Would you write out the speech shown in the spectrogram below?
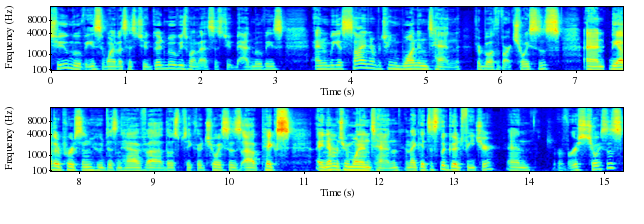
two movies. One of us has two good movies, one of us has two bad movies, and we assign them between 1 and 10 for both of our choices. And the other person who doesn't have uh, those particular choices uh, picks a number between 1 and 10, and that gets us the good feature, and reverse choices,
